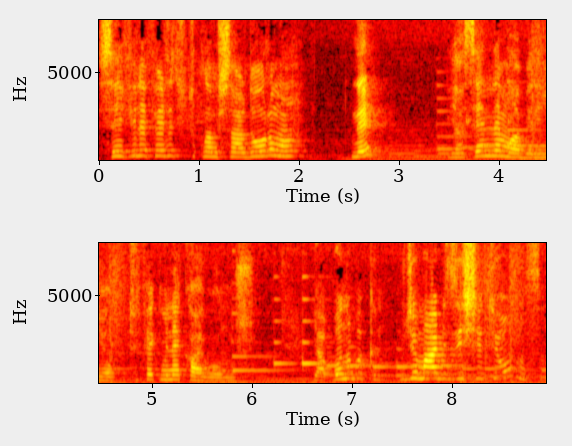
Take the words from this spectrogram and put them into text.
Seyfi ile Ferdi tutuklamışlar doğru mu? Ne? Ya senin de mi haberin yok? Tüfek mi ne kaybolmuş? Ya bana bakın bu Cemal bizi işletiyor olmasın?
